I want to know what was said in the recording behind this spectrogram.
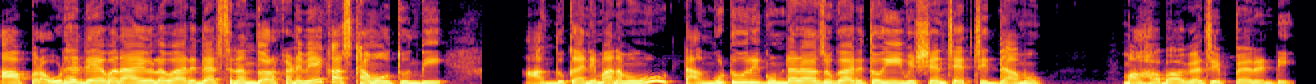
ఆ ప్రౌఢదేవరాయుల వారి దర్శనం దొరకడమే కష్టమవుతుంది. అందుకని మనము టంగుటూరి గుండరాజు గారితో ఈ విషయం చర్చిద్దాము. మహాబాగా చెప్పారండి.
